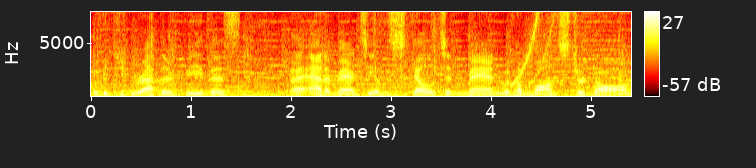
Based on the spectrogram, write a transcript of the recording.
Would you rather be this adamantium skeleton man with a monster dong?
